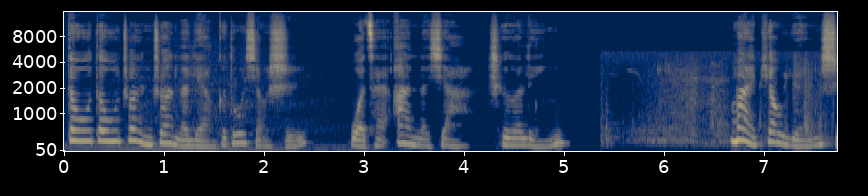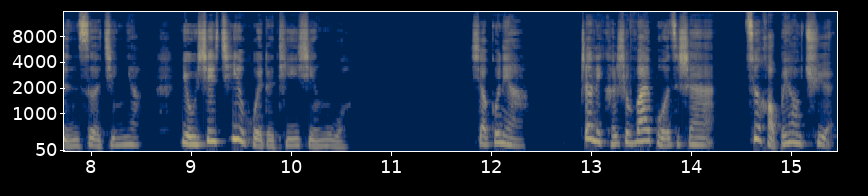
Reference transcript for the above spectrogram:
兜兜转转了两个多小时，我才按了下车铃。卖票员神色惊讶，有些忌讳地提醒我：“小姑娘，这里可是歪脖子山，最好不要去。”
